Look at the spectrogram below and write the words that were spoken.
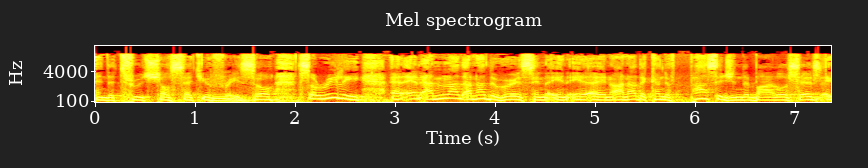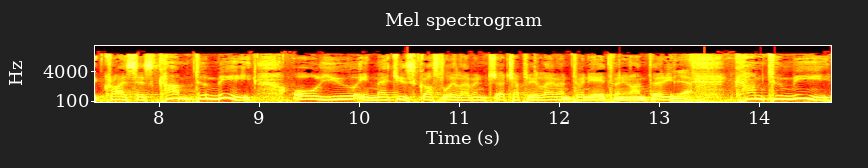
and the truth shall set you free." Hmm. So, so really, and, and another, another verse in, in, in another kind of passage in the Bible says, Christ says, "Come to me, all you." In Matthew's Gospel 11, uh, chapter 11, 28, 29, 30. Yeah. Come to me,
